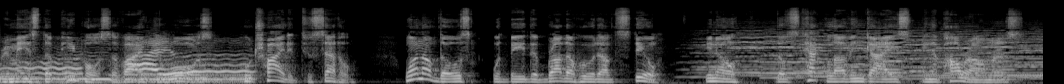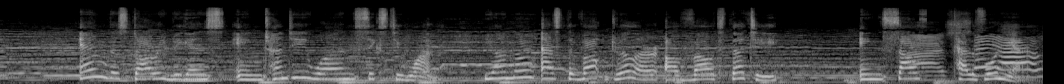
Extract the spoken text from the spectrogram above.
remains the people survived the wars who tried to settle. One of those would be the Brotherhood of Steel. You know, those tech-loving guys in the power armors. And the story begins in 2161. You are known as the Vault Dweller of Vault 30 in South California,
